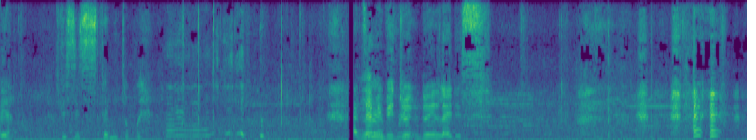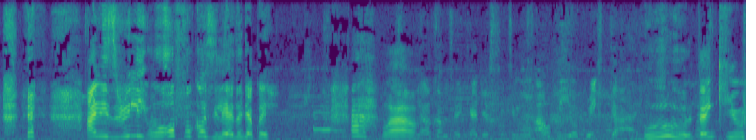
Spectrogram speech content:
Oh yeah, this is Temitope. Let me be do doing like this. and it's really oh focus ilé tó jẹ́ pé ah wow. Welcome to Ikeja City Mall. I'll be your break guy. Ooh, thank you.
